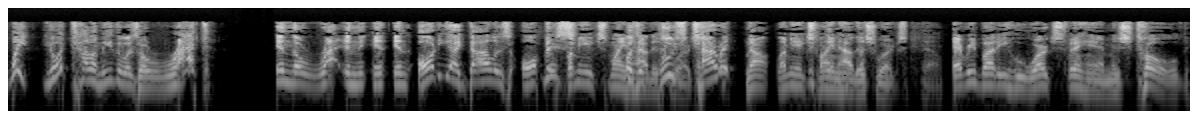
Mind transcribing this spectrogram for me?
Wait, you're telling me there was a rat in the in the in, in Artie Aidala's office? Let me explain was how it this Bruce works. Charrett? No, let me explain how this works. Yeah. Everybody who works for him is told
